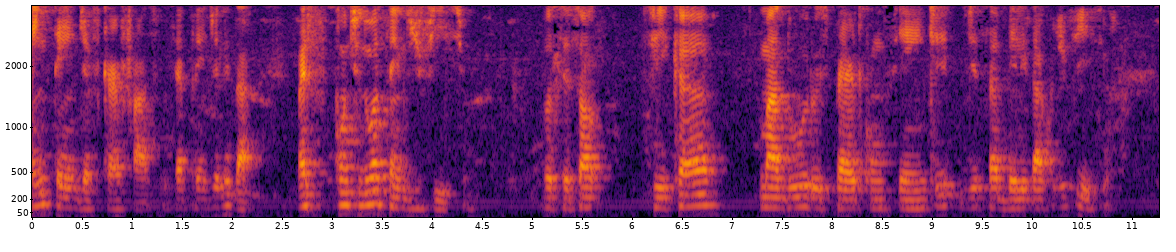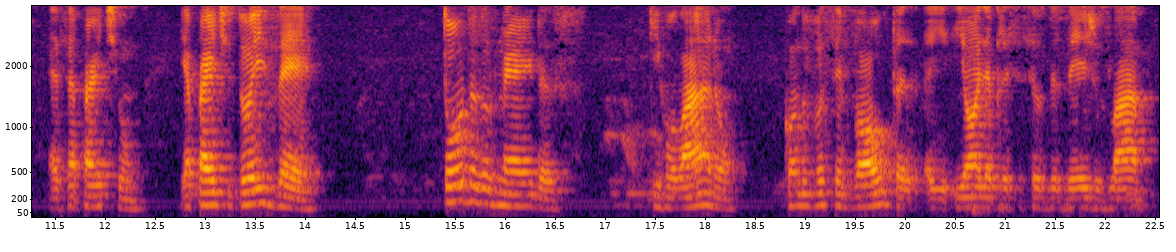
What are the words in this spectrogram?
nem tende a ficar fácil. Você aprende a lidar. Mas continua sendo difícil. Você só fica maduro, esperto, consciente de saber lidar com o difícil. Essa é a parte 1. Um. E a parte 2 é todas as merdas que rolaram, quando você volta e, e olha para esses seus desejos lá,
